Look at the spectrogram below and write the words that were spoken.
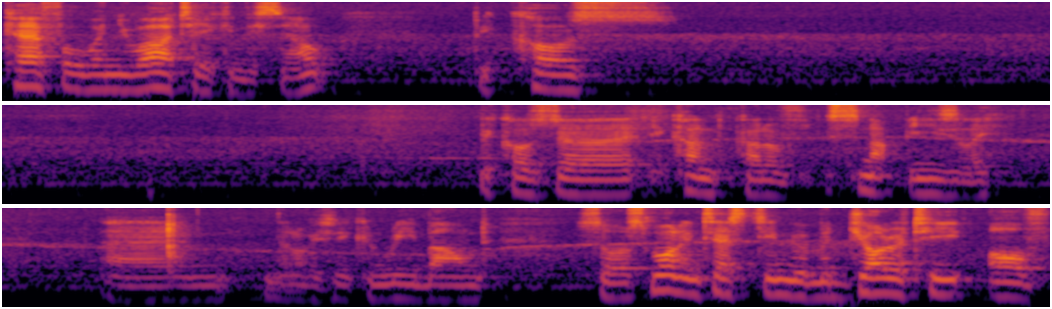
Careful when you are taking this out because because uh, it can kind of snap easily um, then obviously it can rebound so small intestine the majority of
